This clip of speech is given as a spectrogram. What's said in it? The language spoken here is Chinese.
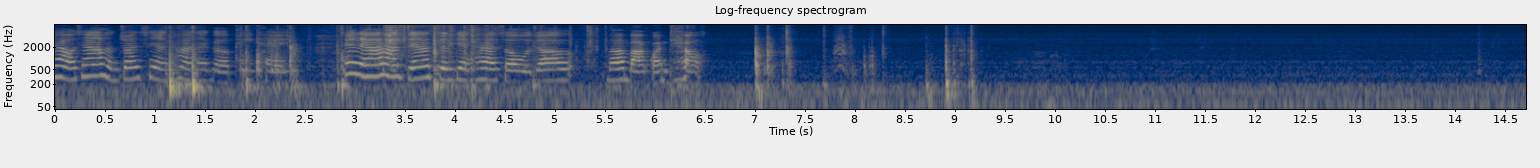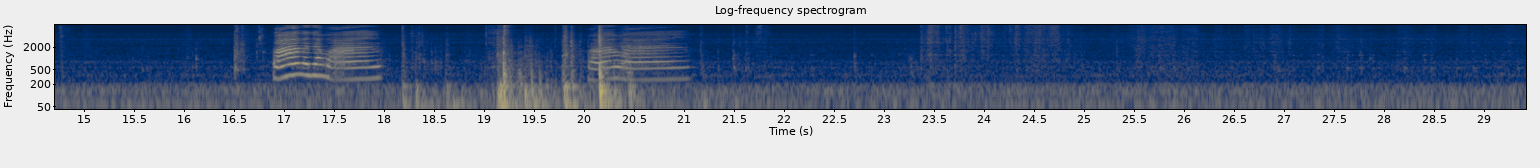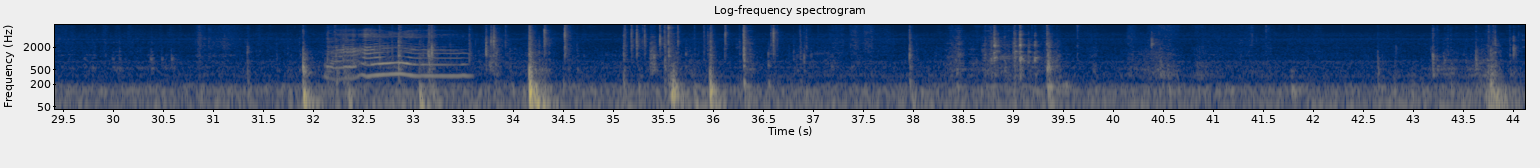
下，我现在很专心的看那个 PK，因为等下他等下整点开的时候，我就要马上把它关掉。晚安，大家晚安。晚安，晚安。晚安啊！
